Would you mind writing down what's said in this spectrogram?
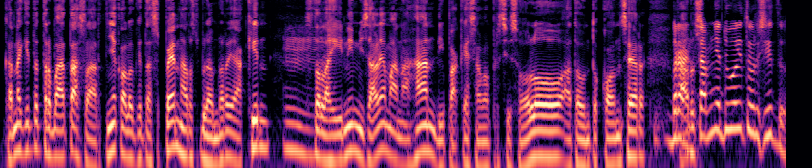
Karena kita terbatas lah. Artinya kalau kita spend harus benar-benar yakin Hmm. setelah ini misalnya Manahan dipakai sama Persis Solo atau untuk konser harus Berantamnya dua itu di situ.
